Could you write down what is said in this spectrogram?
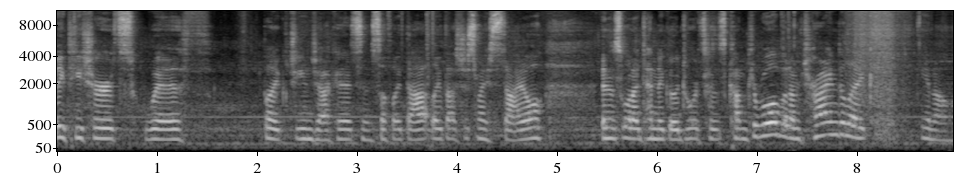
big t-shirts with like jean jackets and stuff like that like that's just my style and it's what I tend to go towards because it's comfortable but I'm trying to like you know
